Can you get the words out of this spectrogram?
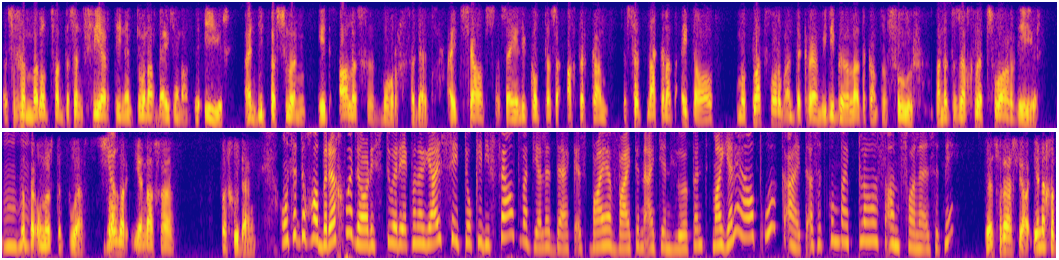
is 'n gemiddeld van tussen 14 en 20000 rand per uur en die persoon het alles geborg vir dit. Hy het selfs sy helikopter se agterkant se sitplekke laat uithaal om 'n platform in te kry om hierdie gorilla te kan vervoer, want dit is 'n groot swaar dier mm -hmm. tot by onderste poort ja. sonder ja. enige vergoeding. Ons het nogal berig oor daardie storie. Ek wou nou jy sê Tokkie, die veld wat julle dek is baie wyd en uiteenlopend, maar julle help ook uit as dit kom by plaasaanvalle, is dit nie? Dis reg ja, enige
